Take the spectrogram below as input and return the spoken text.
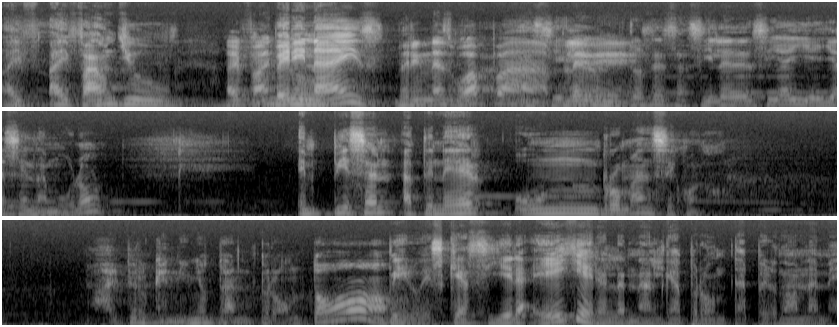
I, I found you I find very you nice. Very nice, guapa. Así, plebe. Entonces así le decía y ella se enamoró. Empiezan a tener un romance, Juanjo. Ay, pero qué niño tan pronto. Pero es que así era. Ella era la nalga pronta, perdóname.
